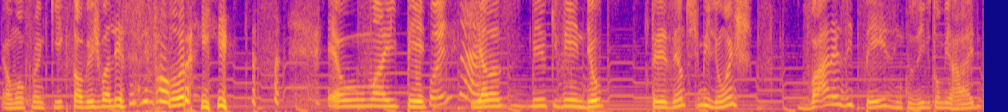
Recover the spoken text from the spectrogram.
é uma franquia que talvez valesse esse valor aí. é uma IP. Pois é. E ela meio que vendeu 300 milhões, várias IPs, inclusive Tomb Raider,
